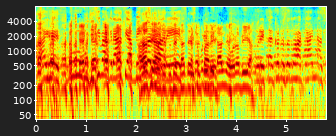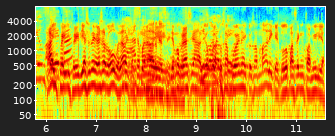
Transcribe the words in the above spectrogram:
Ay, Jesús, muchísimas gracias, Víctor Gracias, Párez. Gracias por invitarme. Buenos días. por estar con nosotros acá en Nación Ay, Z. feliz, feliz día, gracias a todos, ¿verdad? Esta Gracias. semana Claro de- sí, demos gracias a Dios por las cosas usted. buenas y cosas malas y que todo pase en familia.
